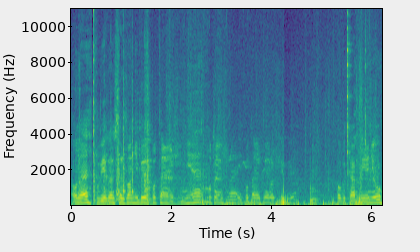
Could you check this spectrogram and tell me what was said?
one w ubiegłym sezonie były potężnie, potężne i potężnie nosiły po wykarmieniu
